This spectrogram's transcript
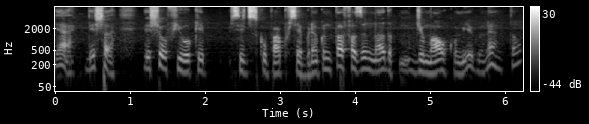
É, deixa, deixa o Fiuk se desculpar por ser branco, não tá fazendo nada de mal comigo, né? Então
